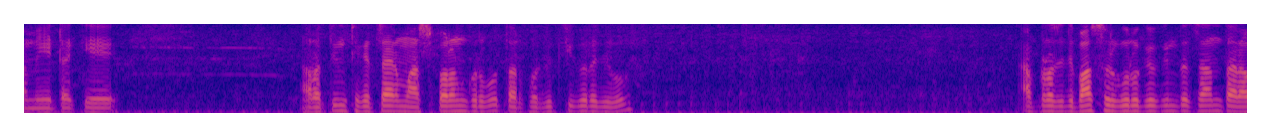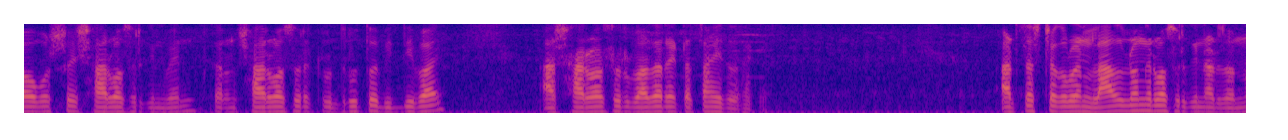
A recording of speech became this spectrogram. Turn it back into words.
আমি এটাকে আরও তিন থেকে চার মাস পালন করব, তারপর বিক্রি করে দেব। আপনারা যদি বাছুর গরু কেউ কিনতে চান, তারা অবশ্যই সার বাছুর কিনবেন, কারণ সার বাছুর একটু দ্রুত বৃদ্ধি পায় আর সার বাছুর বাজারে একটা চাহিদা থাকে। আর চেষ্টা করবেন লাল রঙের বাছুর কেনার জন্য।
